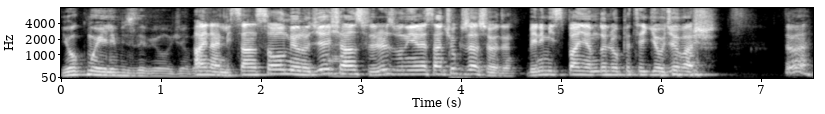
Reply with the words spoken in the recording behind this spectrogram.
Yok mu elimizde bir hoca? be? Aynen lisansı olmayan hocaya şans veririz. Bunu yine sen çok güzel söyledin. Benim İspanya'mda Lopetegui hoca var. Değil mi?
